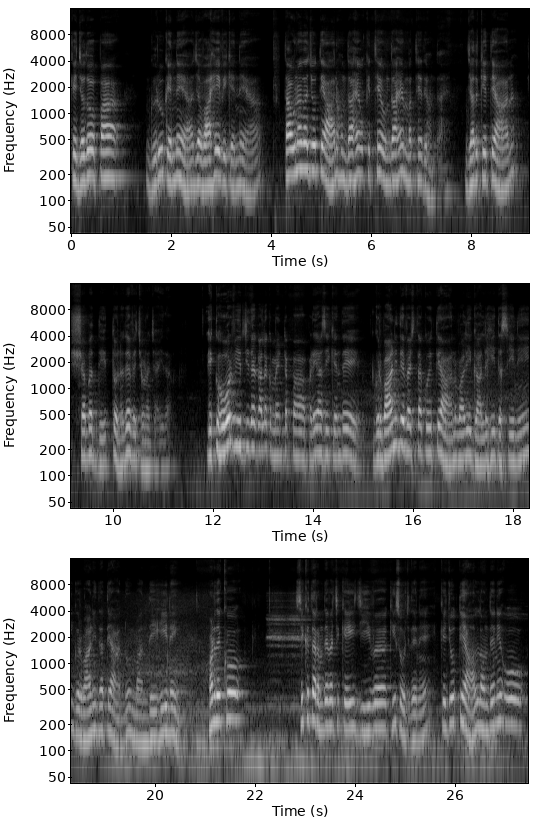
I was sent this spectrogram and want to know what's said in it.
ਕਿ ਜਦੋਂ ਆਪਾਂ ਗੁਰੂ ਕਹਿੰਨੇ ਆ ਜਾਂ ਵਾਹੇ ਵੀ ਕਹਿੰਨੇ ਆ, ਤਾਂ ਉਹਨਾਂ ਦਾ ਜੋ ਧਿਆਨ ਹੁੰਦਾ ਹੈ ਉਹ ਕਿੱਥੇ ਹੁੰਦਾ ਹੈ? ਮੱਥੇ ਤੇ ਹੁੰਦਾ ਹੈ। ਜਦ ਕਿ ਧਿਆਨ ਸ਼ਬਦ ਦੀ ਧੁਨ ਦੇ ਵਿੱਚ ਹੋਣਾ ਚਾਹੀਦਾ। ਇੱਕ ਹੋਰ ਵੀਰ ਜੀ ਦਾ ਗੱਲ ਕਮੈਂਟ ਆਪਾਂ ਪੜਿਆ ਸੀ, ਕਹਿੰਦੇ, ਗੁਰਬਾਣੀ ਦੇ ਵਿੱਚ ਤਾਂ ਕੋਈ ਧਿਆਨ ਵਾਲੀ ਗੱਲ ਹੀ ਦੱਸੀ ਨਹੀਂ, ਗੁਰਬਾਣੀ ਦਾ ਧਿਆਨ ਨੂੰ ਮੰਨਦੀ ਹੀ ਨਹੀਂ। ਹੁਣ ਦੇਖੋ, ਸਿੱਖ ਧਰਮ ਦੇ ਵਿੱਚ ਕਈ ਜੀਵ ਕੀ ਸੋਚਦੇ ਨੇ ਕਿ ਜੋ ਧਿਆਨ ਲਾਉਂਦੇ ਨੇ, ਉਹ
